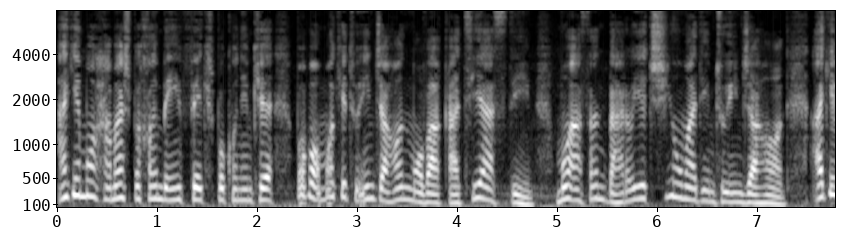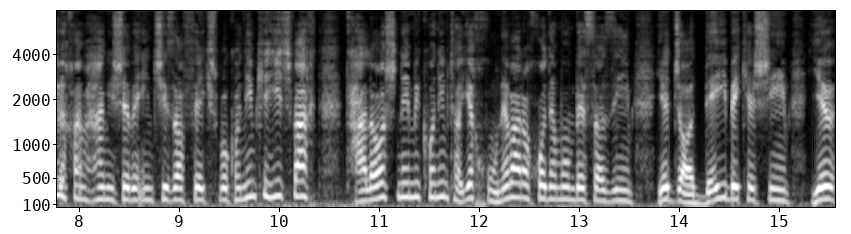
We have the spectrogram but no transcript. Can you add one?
اگه ما همش بخوایم به این فکر بکنیم که بابا ما که تو این جهان موقتی هستیم ما اصلا برای چی اومدیم تو این جهان؟ اگه بخوایم همیشه به این چیزا فکر بکنیم که هیچ وقت تلاش نمی کنیم تا یه خونه برای خودمون بسازیم یه جاده ای بکشیم یه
